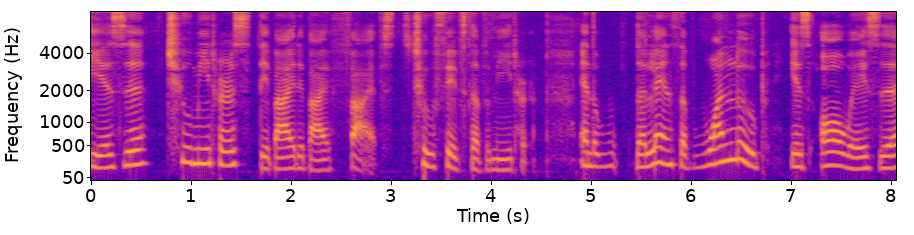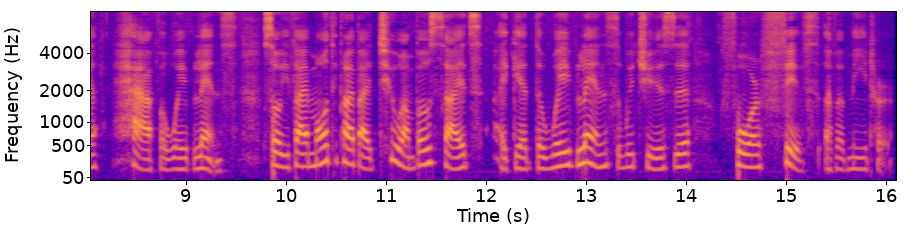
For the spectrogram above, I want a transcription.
is 2 meters divided by 5, 2 fifths of a meter. And the, the length of one loop is always half a wavelength. So if I multiply by 2 on both sides, I get the wavelength, which is uh, 4 fifths of a meter.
